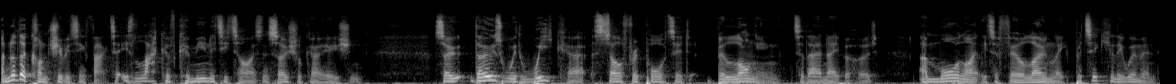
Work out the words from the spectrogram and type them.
Another contributing factor is lack of community ties and social cohesion. So, those with weaker self reported belonging to their neighbourhood are more likely to feel lonely, particularly women.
